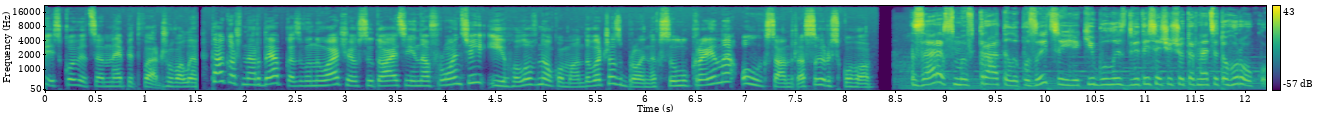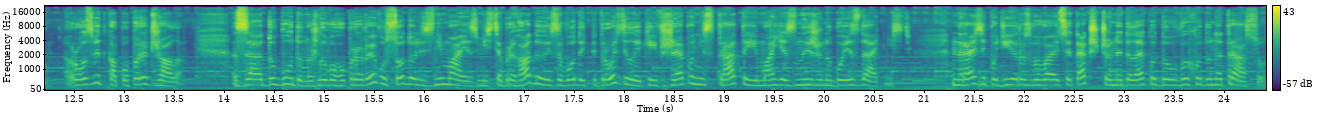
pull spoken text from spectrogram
військові це не підтверджували. Також нардепка звинувачує в ситуації на фронті і головнокомандувача збройних сил України Олександра Сирського. Зараз ми втратили позиції, які були з 2014 року. Розвідка попереджала. За добу до можливого прориву Содоль знімає з місця бригаду і заводить підрозділ, який вже поніс втрати і має знижену боєздатність. Наразі події розвиваються так, що недалеко до виходу на трасу.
